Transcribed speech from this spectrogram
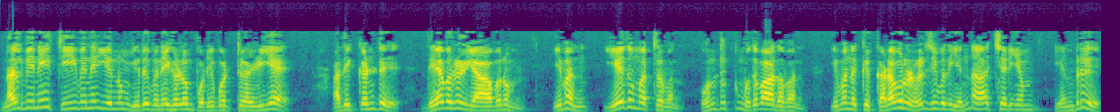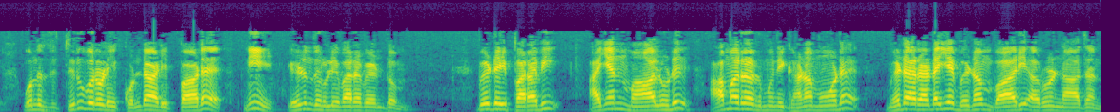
நல்வினை தீவினை என்னும் இருவினைகளும் பொடிபட்டு அழிய அதைக் கண்டு தேவர்கள் யாவரும் இவன் ஏதுமற்றவன் ஒன்றுக்கும் உதவாதவன் இவனுக்கு கடவுள் செய்வது என்ன ஆச்சரியம் என்று உனது திருவருளை கொண்டாடி பாட நீ எழுந்தருளி வர வேண்டும். விடை பரவி அயன் மாலுடு அமரர் முனி கணமோட விடரடைய விடம் வாரி அருள்நாதன்.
